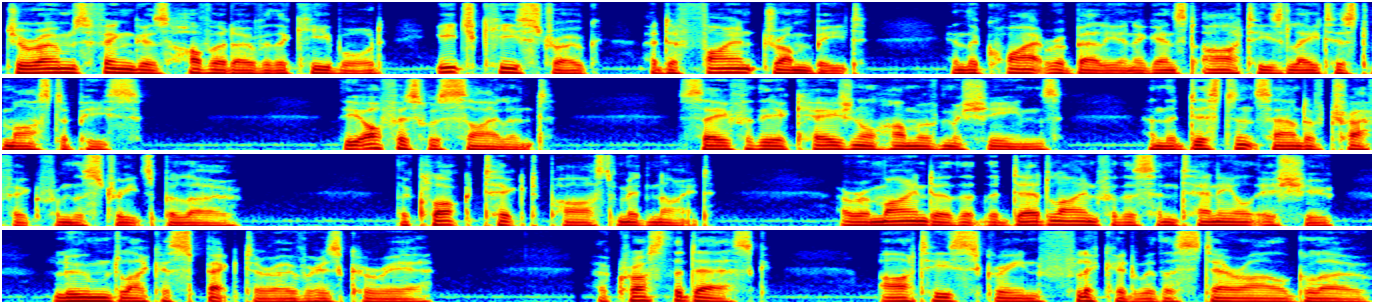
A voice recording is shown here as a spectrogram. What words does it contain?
Jerome's fingers hovered over the keyboard, each keystroke a defiant drumbeat in the quiet rebellion against Artie's latest masterpiece. The office was silent, save for the occasional hum of machines and the distant sound of traffic from the streets below. The clock ticked past midnight, a reminder that the deadline for the centennial issue loomed like a spectre over his career. Across the desk, Artie's screen flickered with a sterile glow,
